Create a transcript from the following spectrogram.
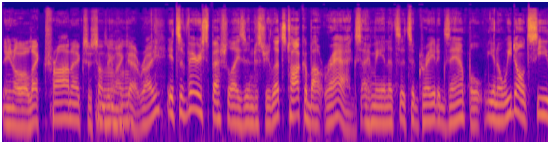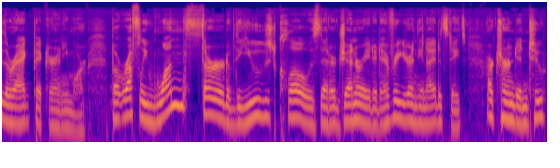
you know, electronics or something mm-hmm. like that. Right? It's a very specialized industry. Let's talk about rags. I mean, it's it's a great example. You know, we don't see the rag picker anymore, but roughly one third of the used clothes that are generated every year in the United States are turned into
